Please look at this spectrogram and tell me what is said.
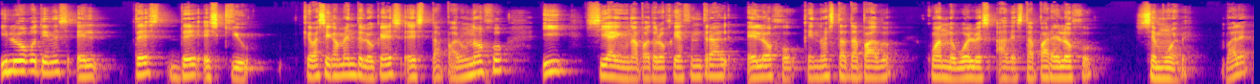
Y luego tienes el test de skew, que básicamente lo que es es tapar un ojo y si hay una patología central, el ojo que no está tapado, cuando vuelves a destapar el ojo, se mueve, ¿vale?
